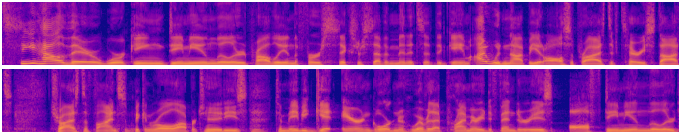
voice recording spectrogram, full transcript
see how they're working Damian Lillard probably in the first six or seven minutes of the game. I would not be at all surprised if Terry Stotts tries to find some pick and roll opportunities to maybe get Aaron Gordon or whoever that primary defender is off Damian Lillard.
